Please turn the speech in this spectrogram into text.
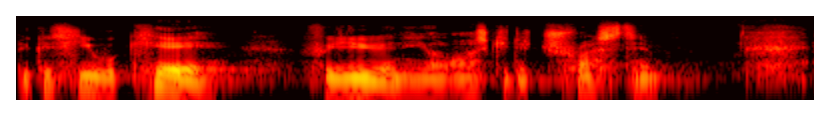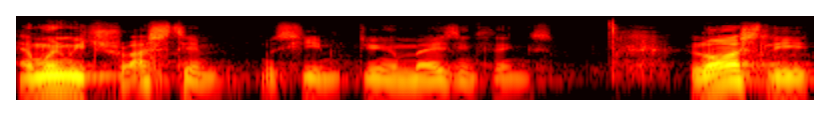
because he will care for you and he'll ask you to trust him. And when we trust him, we see him doing amazing things. Lastly,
